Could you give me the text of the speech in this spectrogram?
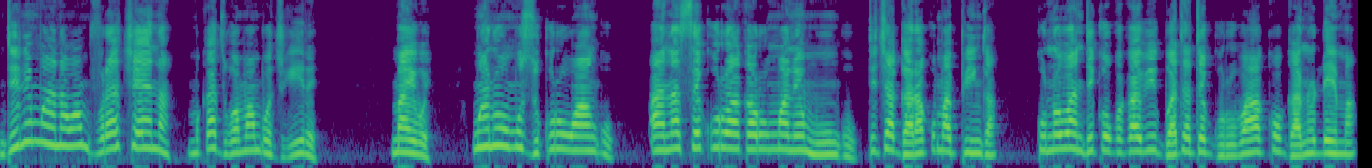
Ndini mwana wamvura chena mukadzi wamambodyire maiwe mwana womuzukuru wangu ana sekuru akarumwa nemhungu tichagara kumapinga. Kunova ndiko kwakavigwa tateguru vako ganodema.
